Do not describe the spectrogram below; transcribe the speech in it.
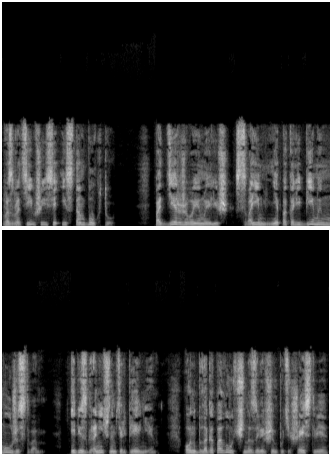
возвратившийся из Тамбукту. Поддерживаемый лишь своим непоколебимым мужеством и безграничным терпением, он благополучно завершил путешествие,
